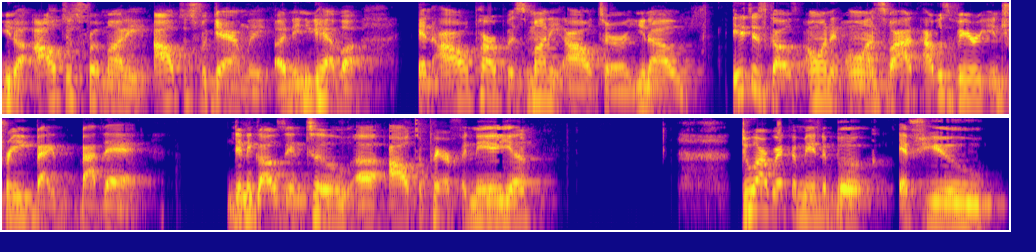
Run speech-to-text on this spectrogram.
you know, altars for money, altars for gambling, and then you have a an all-purpose money altar. You know, it just goes on and on. So I, I was very intrigued by by that. Then it goes into uh, altar paraphernalia. Do I recommend the book if you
